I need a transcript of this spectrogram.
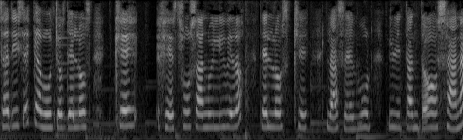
Se dice que muchos de los que Jesús sanó y liberó, de los que la según gritando sana,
